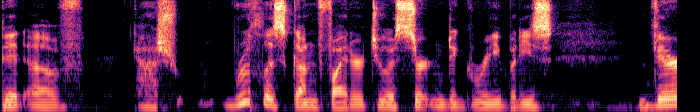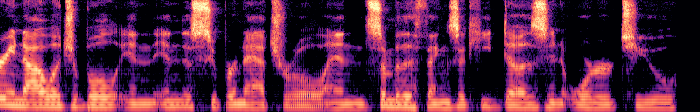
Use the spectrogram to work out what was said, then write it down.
bit of, gosh, ruthless gunfighter to a certain degree. But he's very knowledgeable in in the supernatural and some of the things that he does in order to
